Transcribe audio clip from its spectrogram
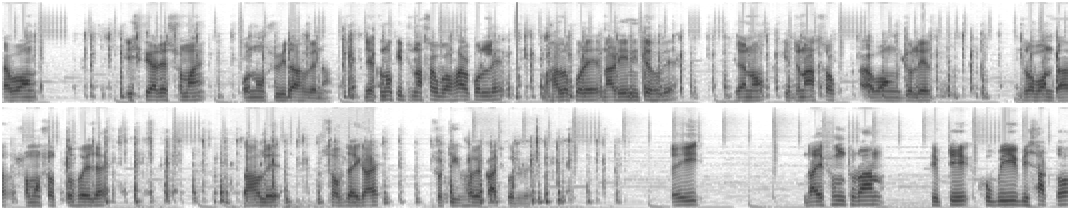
এবং স্প্রেয়ারের সময় কোনো অসুবিধা হবে না। যে কোনো কীটনাশক ব্যবহার করলে ভালো করে নাড়িয়ে নিতে হবে যেন কীটনাশক এবং জলের দ্রবণটা সমসত্ব হয়ে যায়। তাহলে সব জায়গায় সঠিকভাবে কাজ করবে। এই ডাইফেমথুরান ফিফটি খুবই বিষাক্ত,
